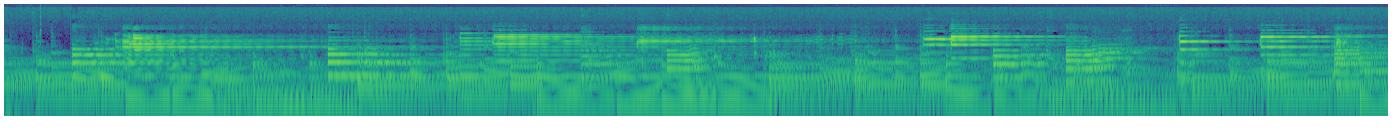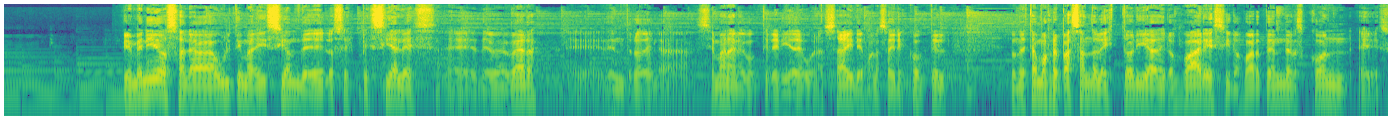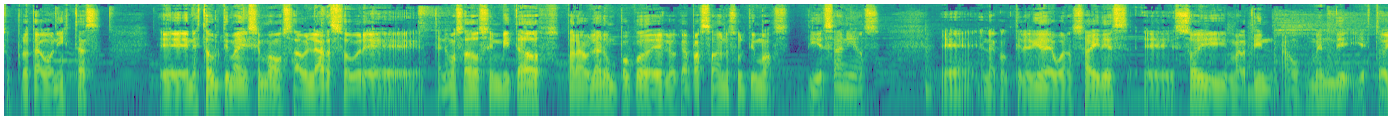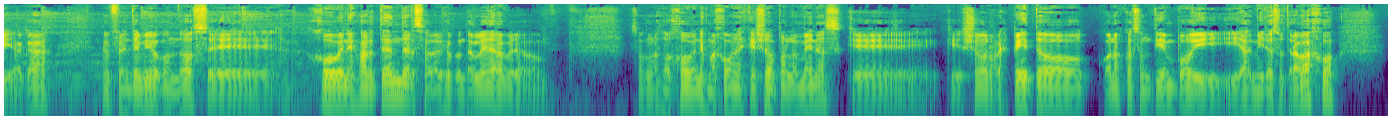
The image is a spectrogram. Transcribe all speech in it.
Bienvenidos a la última edición de los especiales eh, de beber eh, dentro de la Semana de la Coctelería de Buenos Aires, Buenos Aires Cocktail, donde estamos repasando la historia de los bares y los bartenders con eh, sus protagonistas. En esta última edición vamos a hablar sobre, tenemos a dos invitados para hablar un poco de lo que ha pasado en los últimos 10 años en la coctelería de Buenos Aires. soy Martín Ausmendi y estoy acá enfrente mío con dos jóvenes bartenders, ahora les voy a preguntar la edad, pero son los dos jóvenes más jóvenes que yo, por lo menos, que, yo respeto, conozco hace un tiempo y, admiro su trabajo.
